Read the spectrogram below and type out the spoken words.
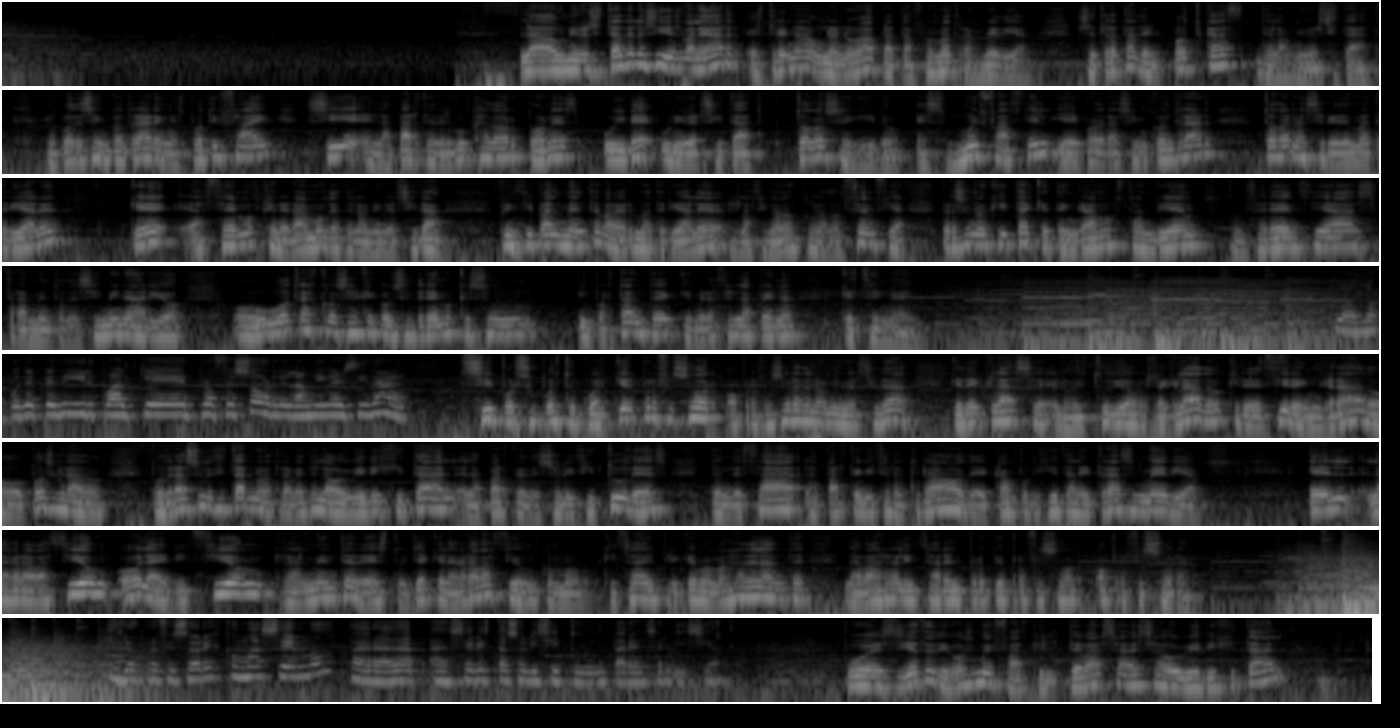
La Universidad de las Islas Baleares estrena una nueva plataforma transmedia. Se trata del podcast de la universidad. Lo puedes encontrar en Spotify si en la parte del buscador pones UIB Universitat, todo seguido. Es muy fácil y ahí podrás encontrar toda una serie de materiales que hacemos, generamos desde la universidad. Principalmente va a haber materiales relacionados con la docencia, pero eso no quita que tengamos también conferencias, fragmentos de seminario u otras cosas que consideremos que son importantes, que merecen la pena que estén ahí. Lo, lo puede pedir cualquier profesor de la universidad. Sí, por supuesto, cualquier profesor o profesora de la universidad que dé clase en los estudios reglados, quiere decir en grado o posgrado, podrá solicitarnos a través de la OIB Digital, en la parte de solicitudes, donde está la parte de vicerrectorado de campus digital y transmedia, el, la grabación o la edición realmente de esto, ya que la grabación, como quizás expliquemos más adelante, la va a realizar el propio profesor o profesora. ¿Y los profesores cómo hacemos para hacer esta solicitud para el servicio? Pues ya te digo, es muy fácil. Te vas a esa UV digital,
